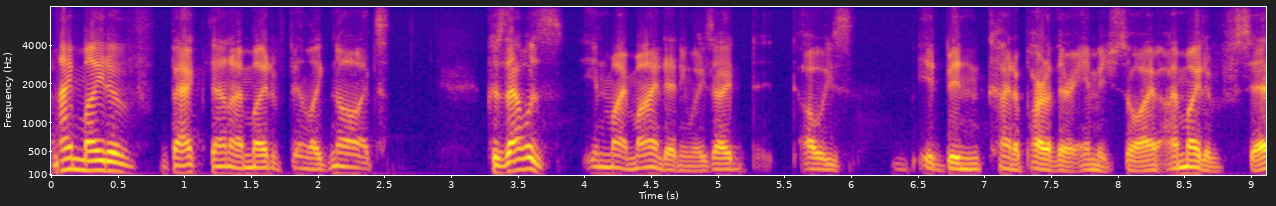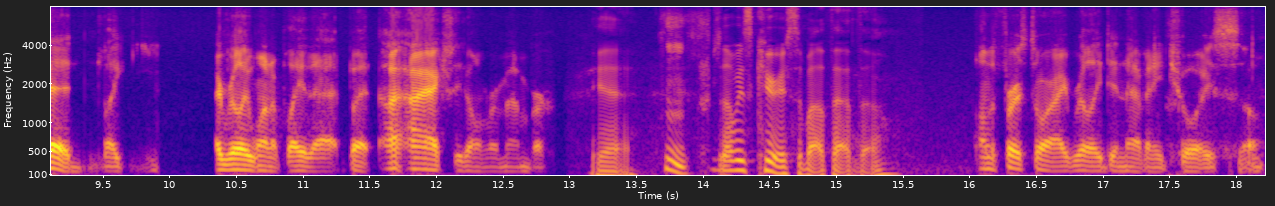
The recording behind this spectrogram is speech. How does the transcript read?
And I might have back then. I might have been like, no, it's because that was in my mind, anyways. I always it'd been kind of part of their image, so I, I might have said like, I really want to play that, but I, I actually don't remember. Yeah. Hmm. I was always curious about that, though. On the first tour, I really didn't have any choice. So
